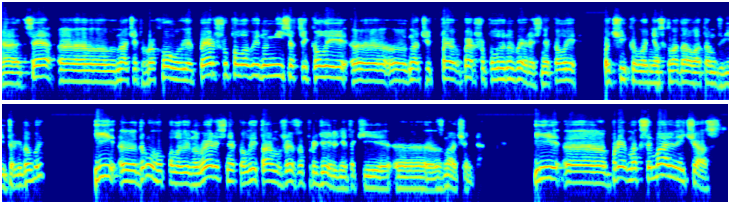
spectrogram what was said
е, це, е, значить, враховує першу половину місяця, коли, е, значить, першу половину вересня, коли очікування складало там 2-3 доби, і другу половину вересня, коли там вже запредельні такі значення. І е, при максимальний час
